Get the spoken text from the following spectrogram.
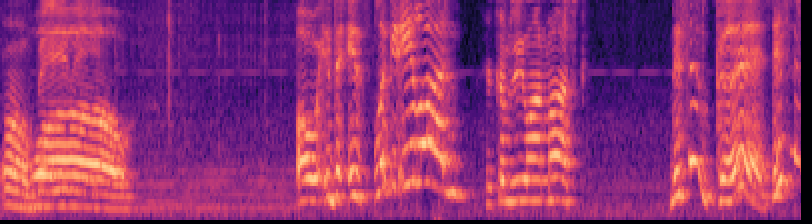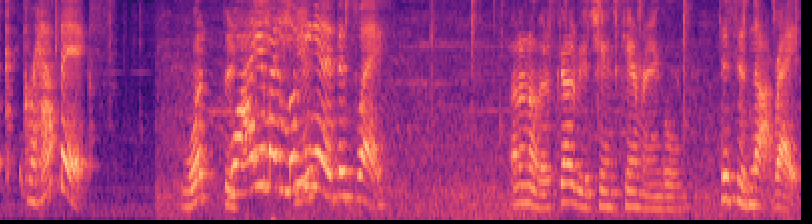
Oh, Whoa. Oh, is, is look at Elon. Here comes Elon Musk. This is good. This is good graphics. What the Why am I shit? looking at it this way? I don't know, there's gotta be a change camera angle. This is not right.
